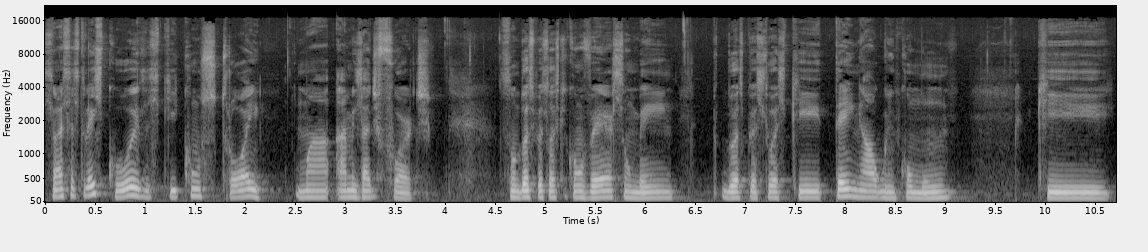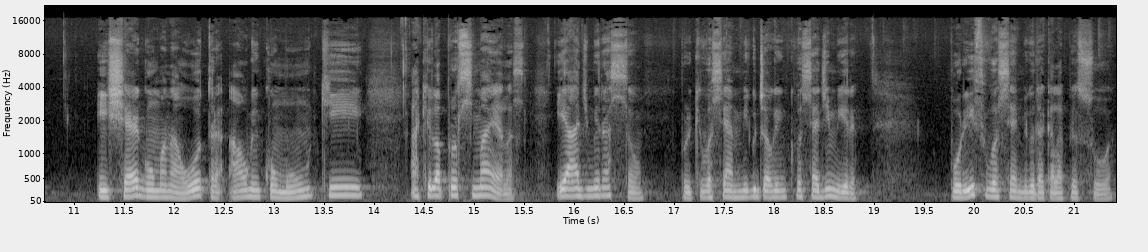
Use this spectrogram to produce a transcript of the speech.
São essas três coisas que constroem uma amizade forte. São duas pessoas que conversam bem, duas pessoas que têm algo em comum, que enxergam uma na outra algo em comum que aquilo aproxima elas. E a admiração, porque você é amigo de alguém que você admira. Por isso você é amigo daquela pessoa.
